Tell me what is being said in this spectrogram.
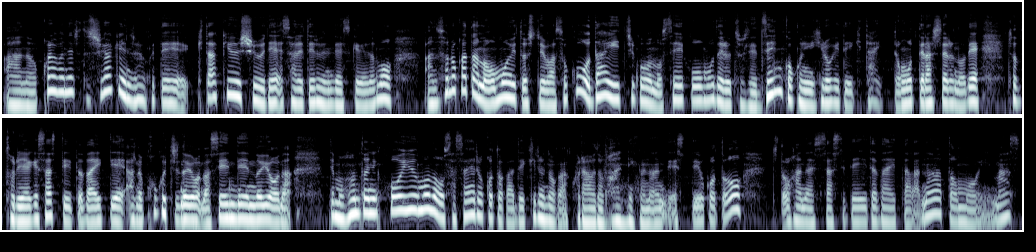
あのこれはねちょっと滋賀県じゃなくて北九州でされてるんですけれどもあのその方の思いとしてはそこを第1号の成功モデルとして全国に広げていきたいと思ってらっしゃるのでちょっと取り上げさせていただいてあの告知のような宣伝のようなでも本当にこういうものを支えることができるのがクラウドファンディングなんですっていうことをちょっとお話しさせていただいたらなと思います。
